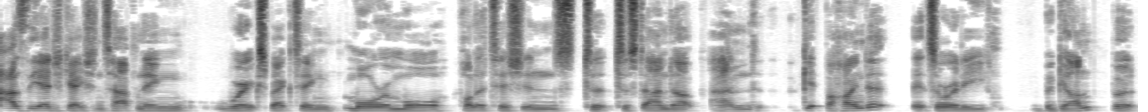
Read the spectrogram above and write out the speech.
as the education's happening, we're expecting more and more politicians to, to stand up and get behind it. It's already begun, but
